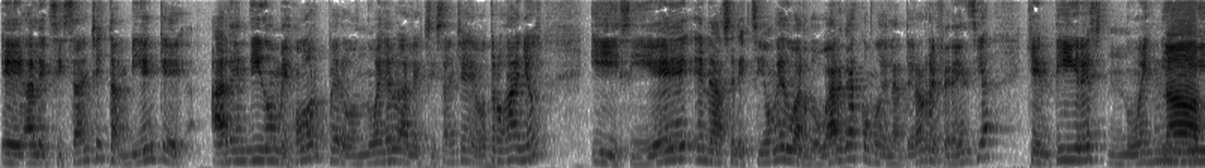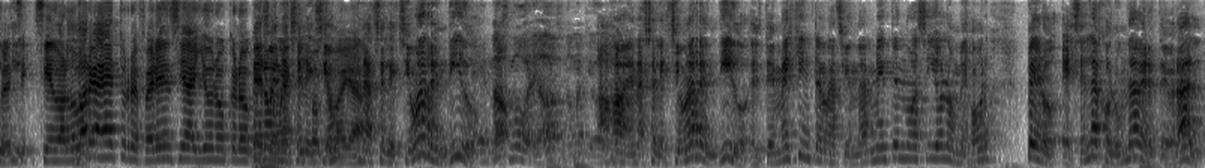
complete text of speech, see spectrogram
Eh, Alexis Sánchez también que ha rendido mejor, pero no es el Alexis Sánchez de otros años. y sigue en la selección Eduardo Vargas como delantero de referencia, que en Tigres no es ni No, pero si, si Eduardo no, Vargas es tu referencia, yo no creo que pero sea en la selección, en la selección ha rendido. Es el máximo goleador, si no me equivoco. Ajá, en la selección ha rendido. El tema es que internacionalmente no ha sido lo mejor, pero esa es la columna vertebral.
